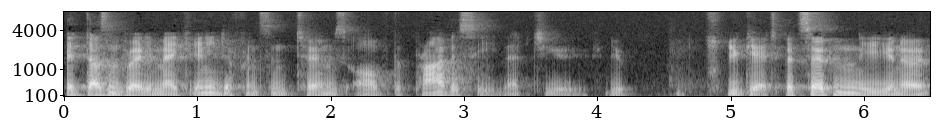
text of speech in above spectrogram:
It doesn't really make any difference in terms of the privacy that you you you get, but certainly you know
